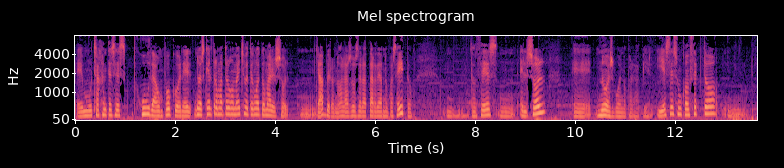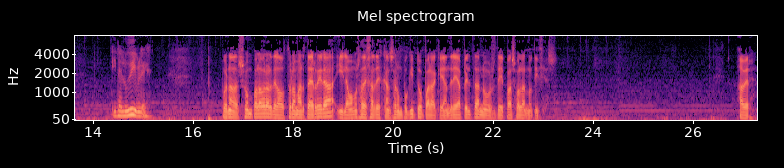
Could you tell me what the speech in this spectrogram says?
eh, mucha gente se escuda un poco en el. No, es que el traumatólogo me ha dicho que tengo que tomar el sol. Mm, ya, pero no a las dos de la tarde dando un paseíto. Mm, entonces, el sol eh, no es bueno para la piel. Y ese es un concepto ineludible. Pues nada, son palabras de la doctora Marta Herrera y la vamos a dejar descansar un poquito para que Andrea Pelta nos dé paso a las noticias. A ver,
